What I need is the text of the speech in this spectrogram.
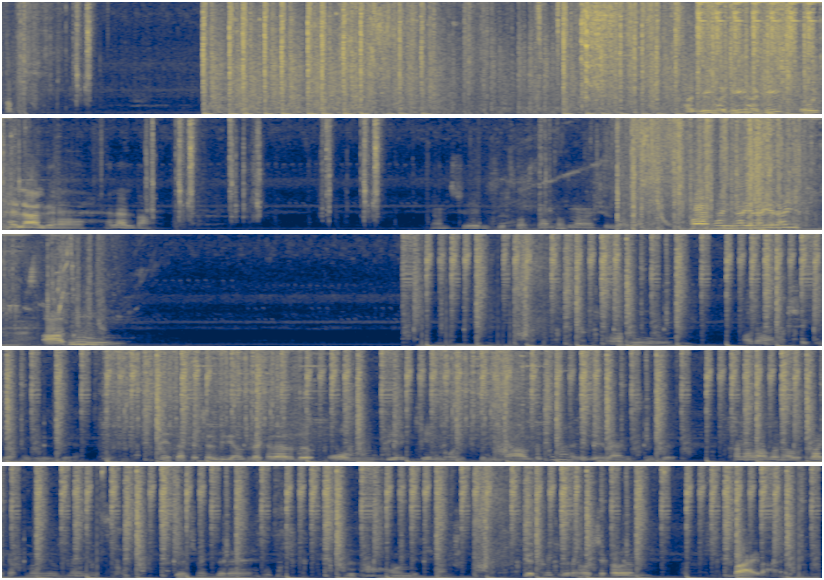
Hadi hadi hadi. Öl helal be. Helal lan. Yalnız şöyle bir zırh basmam hemen şurada. Hayır hayır hayır hayır hayır. Abi. Abi. Adama bak şekil yapabiliriz ya. Neyse arkadaşlar videomuz buraya kadardı. 11 kill mi 12 kill mi ne aldık? Umarım videoyu beğenmişsinizdir. Kanala abone olup like atmayı unutmayınız. Görüşmek üzere. Tamam 11 kill. Görüşmek üzere. Hoşçakalın. Bye bye.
